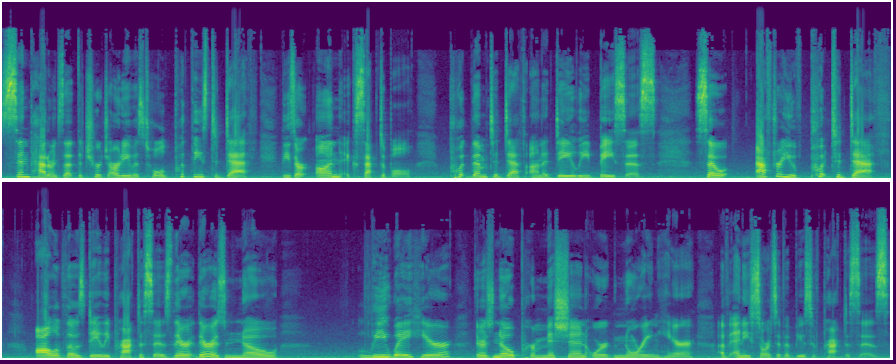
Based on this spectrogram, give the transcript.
sin patterns that the church already was told put these to death. These are unacceptable. Put them to death on a daily basis. So, after you've put to death all of those daily practices. There there is no leeway here. There's no permission or ignoring here of any sorts of abusive practices.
